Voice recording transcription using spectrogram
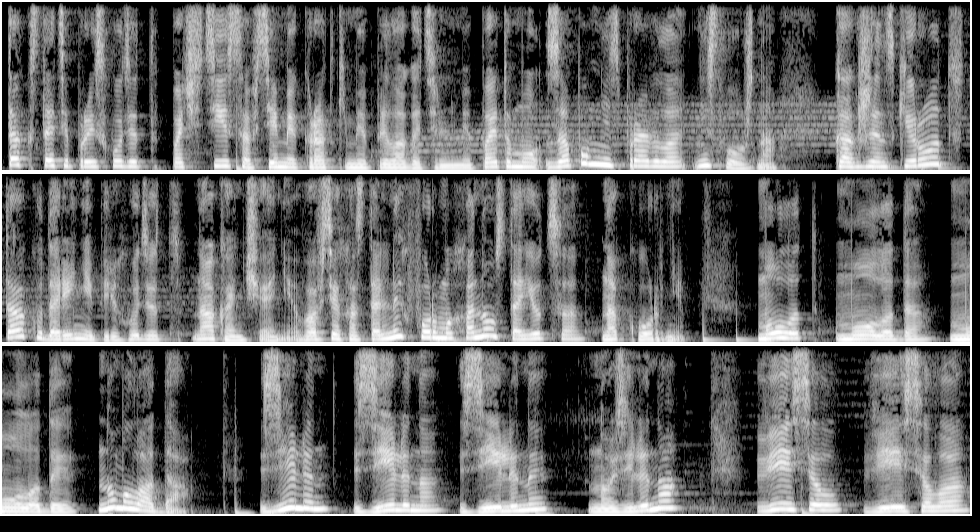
Так, кстати, происходит почти со всеми краткими прилагательными, поэтому запомнить правило несложно – как женский род, так ударение переходит на окончание. Во всех остальных формах оно остается на корне. Молод, молода, молоды, но молода. Зелен, зелено, зелены, но зелена. Весел, весело,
